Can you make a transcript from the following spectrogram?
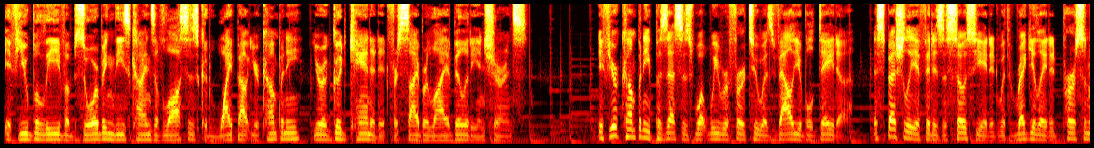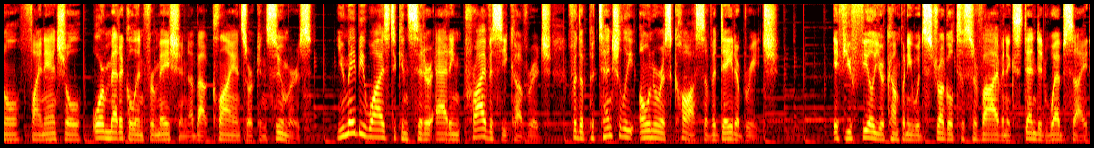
If you believe absorbing these kinds of losses could wipe out your company, you're a good candidate for cyber liability insurance. If your company possesses what we refer to as valuable data, especially if it is associated with regulated personal, financial, or medical information about clients or consumers, you may be wise to consider adding privacy coverage for the potentially onerous costs of a data breach. If you feel your company would struggle to survive an extended website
